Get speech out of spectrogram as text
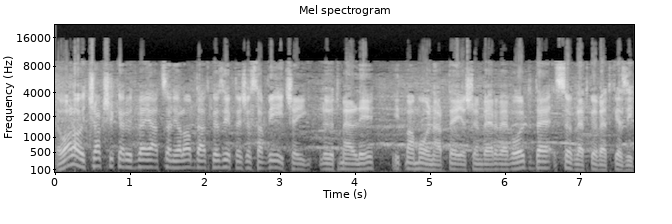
De valahogy csak sikerült bejátszani a labdát középre, és aztán Vécseig lőtt mellé. Itt már Molnár teljesen verve volt, de szöglet következik.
